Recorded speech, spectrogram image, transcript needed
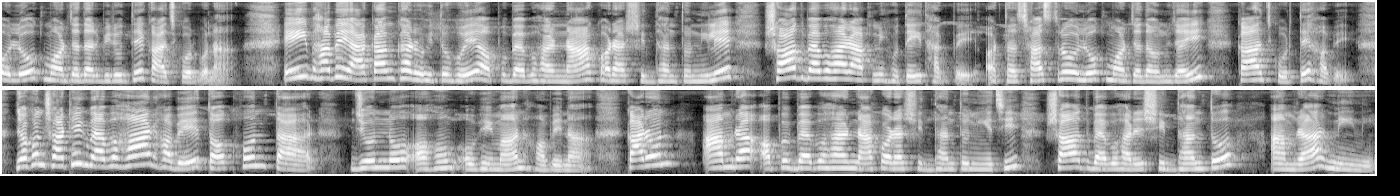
ও লোক মর্যাদার বিরুদ্ধে কাজ করব না। এইভাবে আকাঙ্ক্ষা রহিত হয়ে অপব্যবহার না করার সিদ্ধান্ত নিলে সৎ ব্যবহার আপনি হতেই থাকবে। অর্থাৎ শাস্ত্র ও লোক মর্যাদা অনুযায়ী কাজ করতে হবে। যখন সঠিক ব্যবহার হবে, তখন তার জন্য অহং অভিমান হবে না। কারণ আমরা অপব্যবহার না করার সিদ্ধান্ত নিয়েছি সৎ ব্যবহারের সিদ্ধান্ত আমরা নিইনি।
